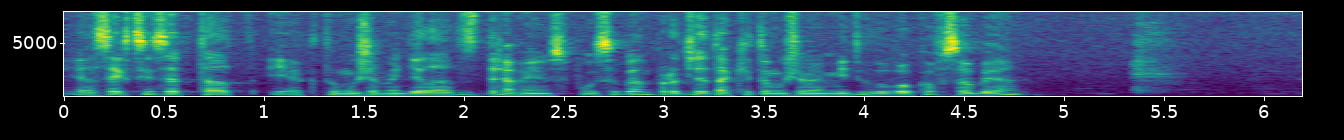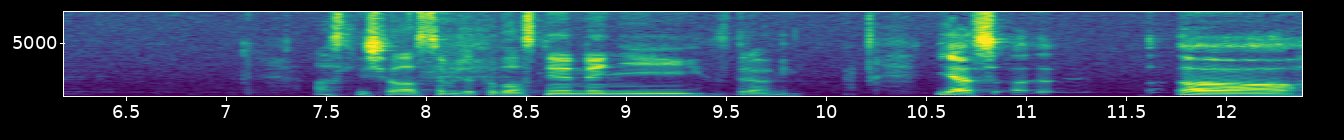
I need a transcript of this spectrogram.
Já se chci zeptat, jak to můžeme dělat zdravým způsobem, protože taky to můžeme mít hluboko v sobě. A slyšela jsem, že to vlastně není zdravý. Yes. Uh, uh,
